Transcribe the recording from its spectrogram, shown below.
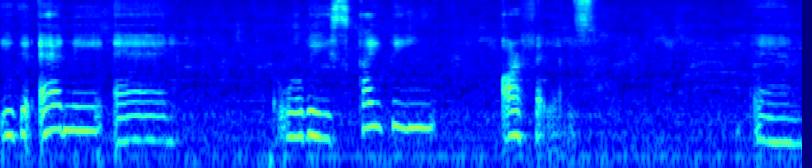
You can add me, and we'll be Skyping our fans. And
